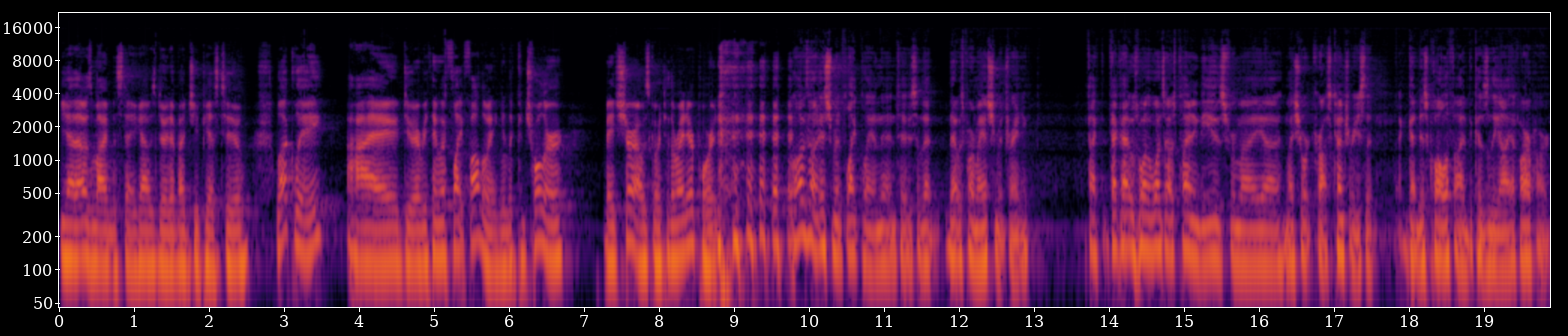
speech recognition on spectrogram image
Yeah, that was my mistake. I was doing it by GPS too. Luckily, I do everything with flight following, and the controller made sure I was going to the right airport. well, I was on instrument flight plan then too, so that that was part of my instrument training. In fact, in fact, that was one of the ones I was planning to use for my uh, my short cross countries that got disqualified because of the IFR part.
